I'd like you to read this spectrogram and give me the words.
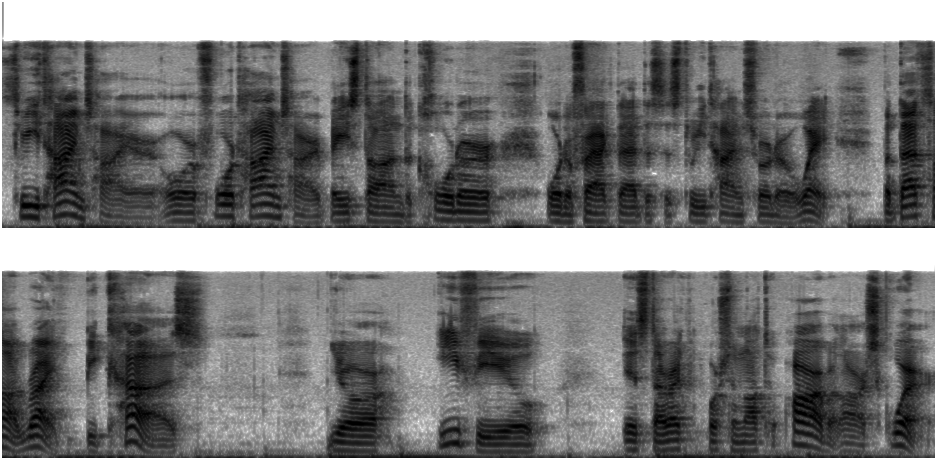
three times higher or four times higher based on the quarter or the fact that this is three times further away. But that's not right because your E field is directly proportional not to r but r squared.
